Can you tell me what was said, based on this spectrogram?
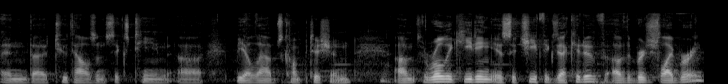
in the 2016 uh, BL Labs competition. Um, so Roly Keating is the chief executive of the British Library.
